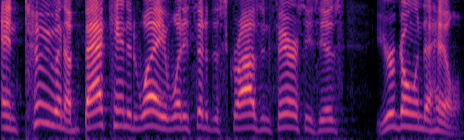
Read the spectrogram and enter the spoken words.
And two, in a backhanded way, what he said to the scribes and Pharisees is, you're going to hell.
